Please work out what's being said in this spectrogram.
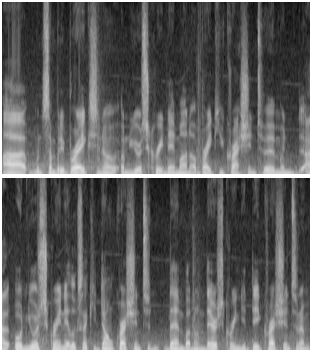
uh, when somebody breaks, you know, on your screen they might not break, you crash into them, and uh, on your screen it looks like you don't crash into them, but on their screen you did crash into them.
